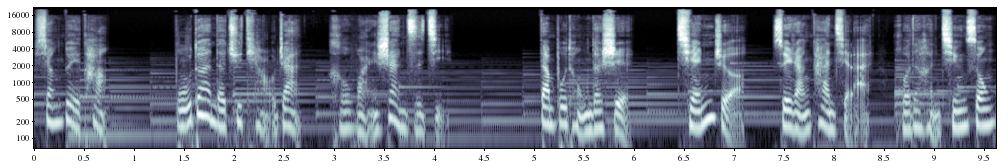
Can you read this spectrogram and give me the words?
相对抗，不断地去挑战和完善自己。但不同的是，前者。虽然看起来活得很轻松，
